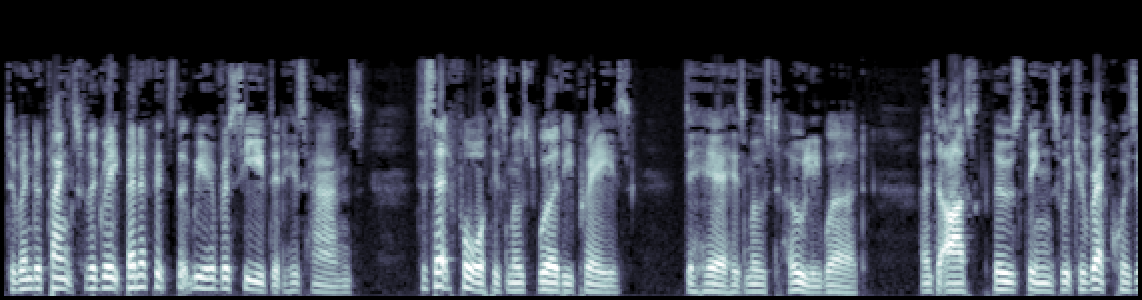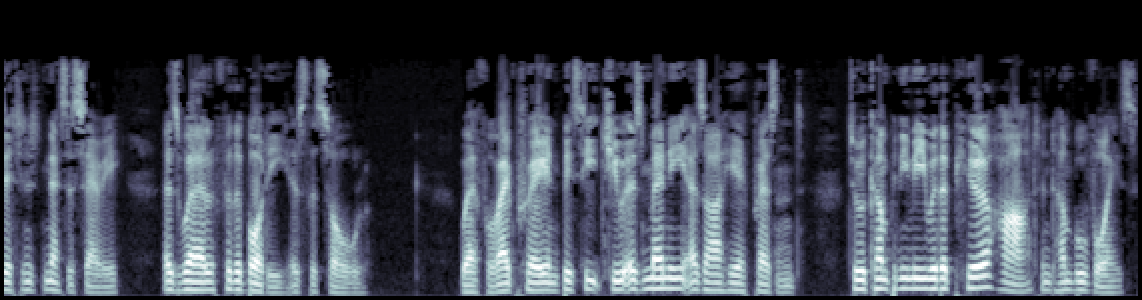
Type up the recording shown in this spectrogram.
to render thanks for the great benefits that we have received at his hands, to set forth his most worthy praise, to hear his most holy word, and to ask those things which are requisite and necessary, as well for the body as the soul. Wherefore I pray and beseech you as many as are here present, to accompany me with a pure heart and humble voice,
